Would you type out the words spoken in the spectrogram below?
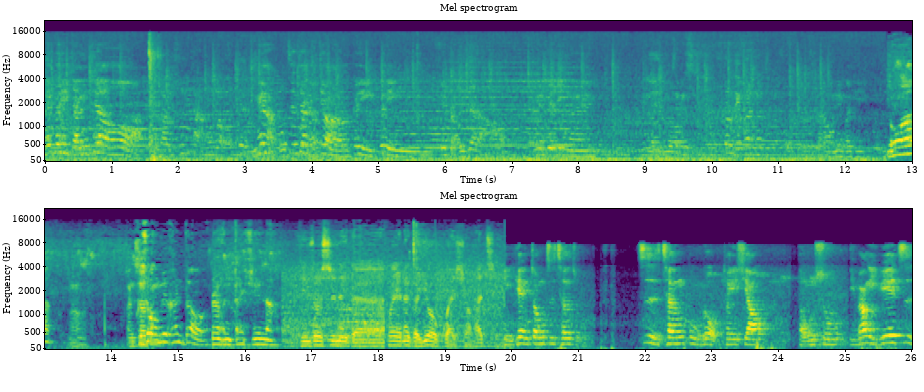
哎，跟你讲一下哦。没有啦，我这叫调教，跟你跟你先讲一下啦，因为最近呢，因为有到底关哦，没有关系。有啊，嗯，可是我没有看到，那很担心呐、听说是那个会那个诱拐小孩子。影片中之车主自称部落推销童书，警方已约制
